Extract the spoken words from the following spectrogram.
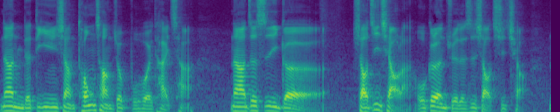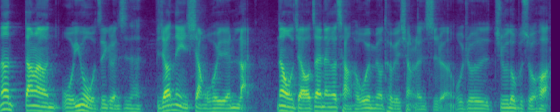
那你的第一印象通常就不会太差。那这是一个小技巧啦，我个人觉得是小技巧。那当然，我因为我这个人是很比较内向，我会有点懒。那我只要在那个场合，我也没有特别想认识人，我就是几乎都不说话，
